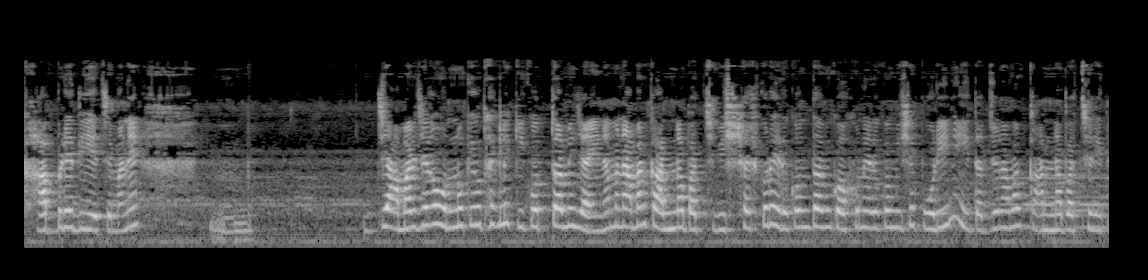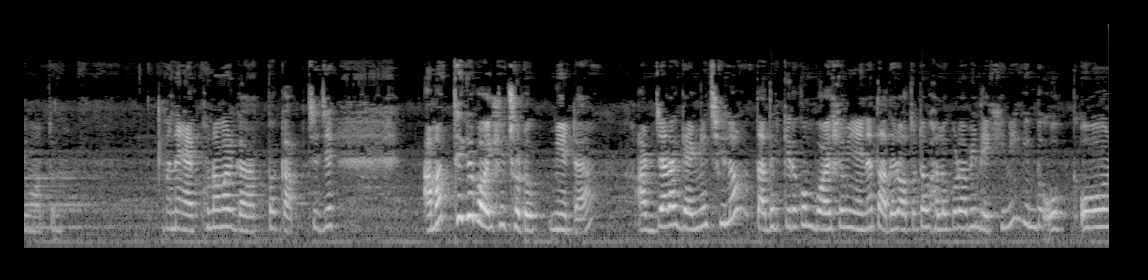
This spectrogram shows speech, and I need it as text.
ঘাবড়ে দিয়েছে। মানে যে আমার জায়গায় অন্য কেউ থাকলে কি করতো আমি জানি না। মানে আমার কান্না পাচ্ছে, বিশ্বাস করে, এরকম তো আমি কখনো এরকম ইসে পড়িনি, তার জন্য আমার কান্না পাচ্ছে রীতিমতন মানে এখন আমার গা হাত পা কাঁপছে যে আমার থেকে বয়সে ছোট মেয়েটা, আর যারা গ্যাংয়ে ছিল, তাদের কীরকম বয়স আমি জানি না, তাদের অতটা ভালো করে আমি দেখিনি, কিন্তু ওর,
